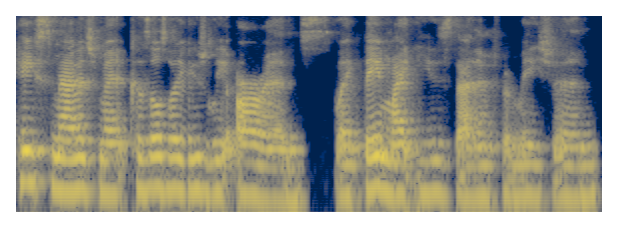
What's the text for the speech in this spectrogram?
case management because those are usually RNs. Like they might use that information.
